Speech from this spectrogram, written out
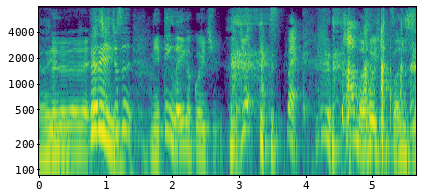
而已。对对对对，而且就是你定了一个规矩，你就 expect 他们会去遵守，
